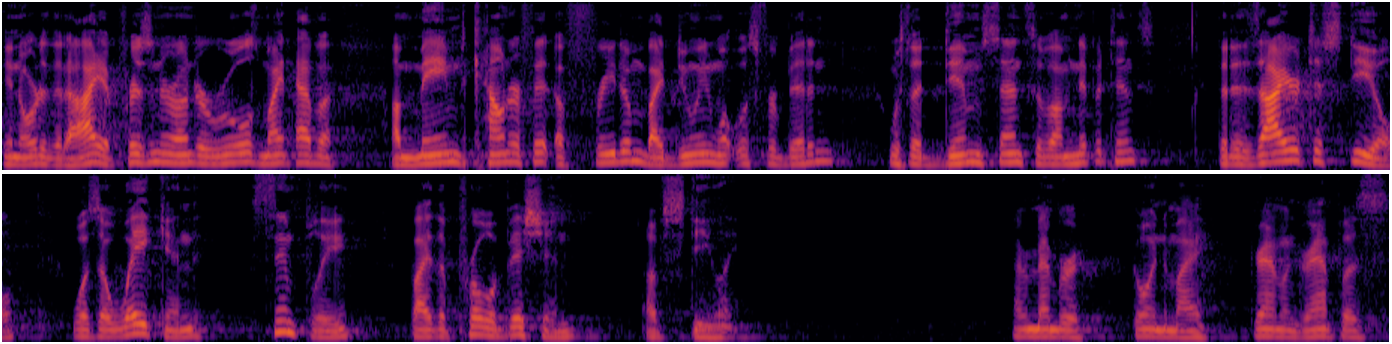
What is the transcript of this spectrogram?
in order that I, a prisoner under rules, might have a, a maimed counterfeit of freedom by doing what was forbidden with a dim sense of omnipotence? The desire to steal was awakened simply by the prohibition of stealing. I remember going to my grandma and grandpa's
